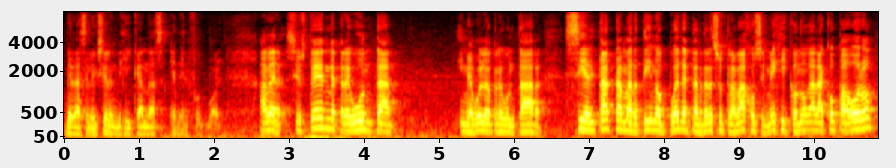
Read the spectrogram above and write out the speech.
de las selecciones mexicanas en el fútbol. A ver, si usted me pregunta y me vuelve a preguntar si el Tata Martino puede perder su trabajo si México no gana Copa Oro,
